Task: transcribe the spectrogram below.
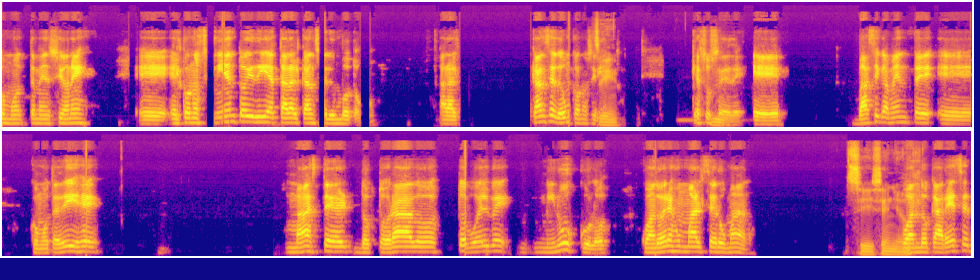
como te mencioné, eh, el conocimiento hoy día está al alcance de un botón, al alcance de un conocimiento. ¿Qué sucede? Eh, básicamente, eh, como te dije, máster, doctorado, todo vuelve minúsculo cuando eres un mal ser humano. Sí, señor. Cuando careces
